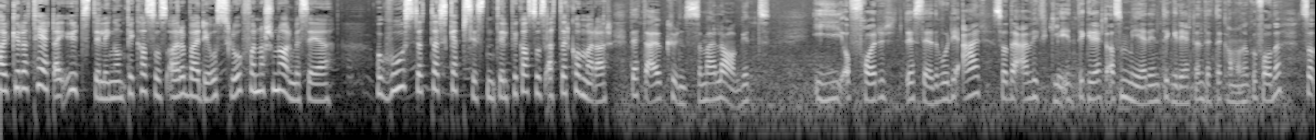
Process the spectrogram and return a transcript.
har kuratert ei utstilling om Picassos arbeid i Oslo for Nasjonalmuseet. Og hun støtter skepsisen til Picassos etterkommere. Dette er jo kunst som er laget i og for det stedet hvor de er. Så det er virkelig integrert. Altså mer integrert enn dette kan man jo ikke få det. Så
